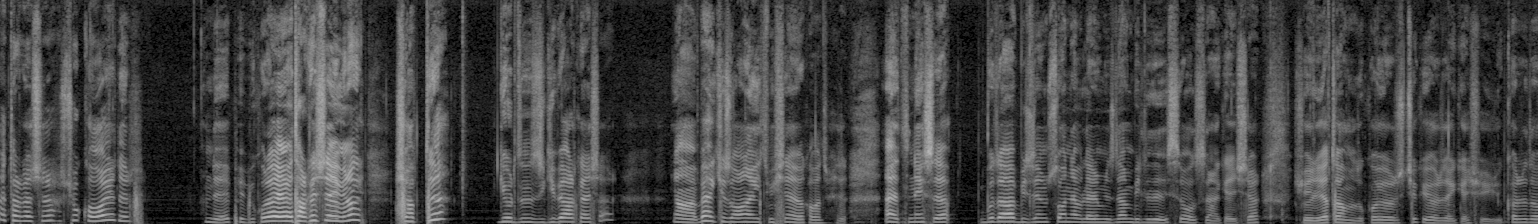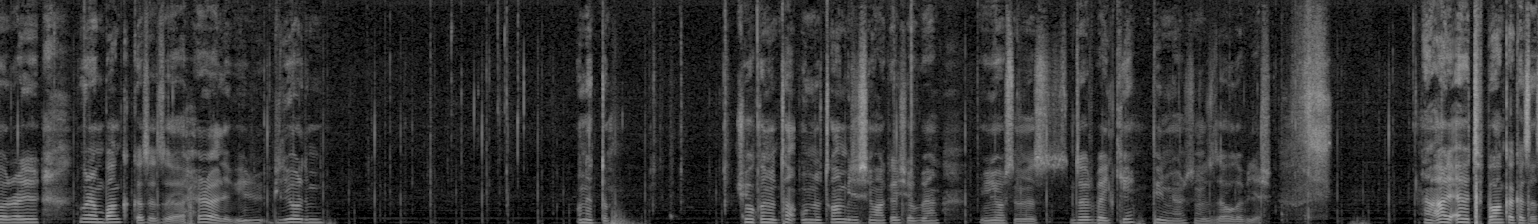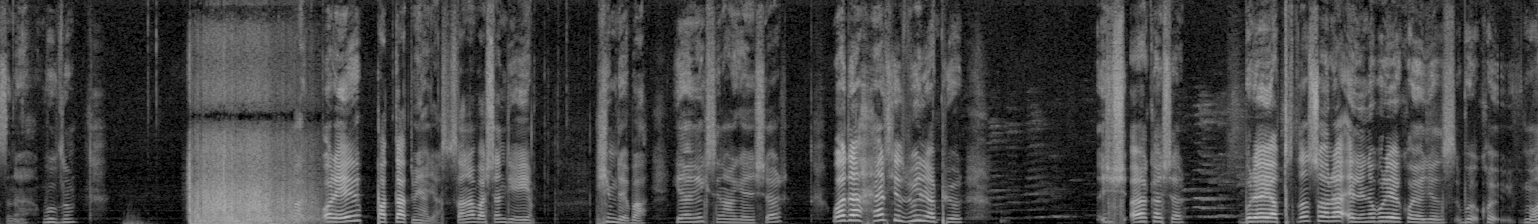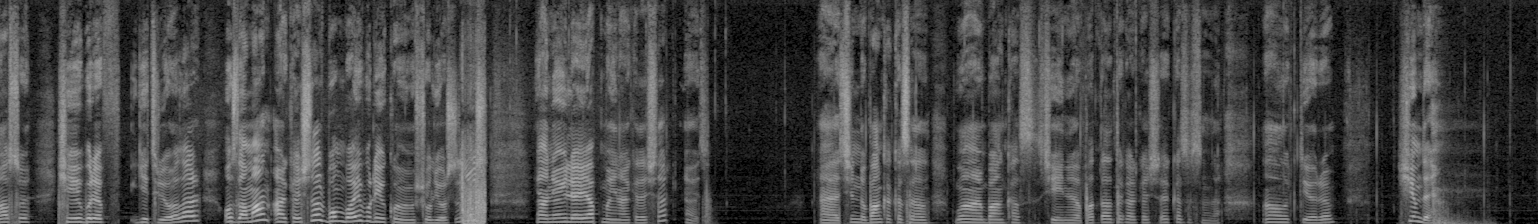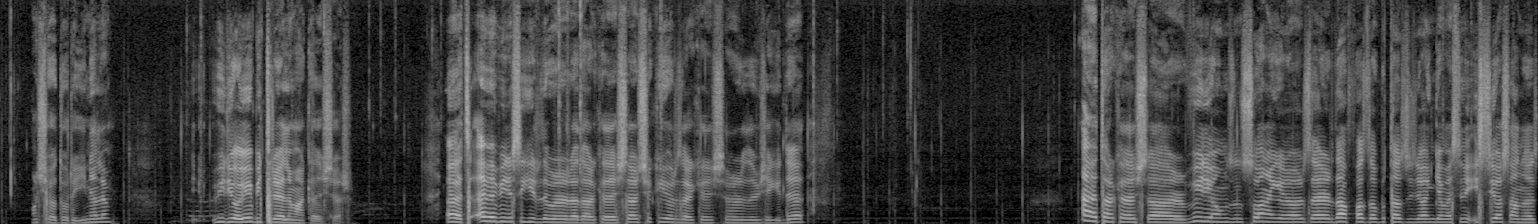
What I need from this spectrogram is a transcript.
Evet arkadaşlar çok kolaydır. Hem de epey bir kolay. Evet arkadaşlar evine şey yaptı. Gördüğünüz gibi arkadaşlar. Ya belki zoruna gitmişler eve kapatmışlar. Evet neyse bu da bizim son evlerimizden birisi olsun arkadaşlar. Şöyle yatağımızı koyuyoruz çıkıyoruz arkadaşlar yukarı doğru. Buranın banka kasası herhalde bil- biliyordum. Unuttum. Çok unutan, unutan birisiyim arkadaşlar ben biliyorsunuzdur belki bilmiyorsunuz da olabilir. Ha, evet banka kasasını buldum. Bak orayı patlatmayacağız. Sana baştan diyeyim. Şimdi bak. Geleceksin arkadaşlar. Bu arada herkes böyle yapıyor. İş- arkadaşlar. Buraya yaptıktan sonra elini buraya koyacağız. Bu koy, mouse'u şeyi buraya getiriyorlar. O zaman arkadaşlar bombayı buraya koymuş oluyorsunuz. Yani öyle yapmayın arkadaşlar. Evet. Evet şimdi banka kasa banka şeyini patlattık arkadaşlar kasasını aldık diyorum. Şimdi aşağı doğru inelim. Videoyu bitirelim arkadaşlar. Evet eve birisi girdi burada arkadaşlar. Çıkıyoruz arkadaşlar hızlı bir şekilde. Evet arkadaşlar videomuzun sonuna geliyoruz. Eğer daha fazla bu tarz videonun gelmesini istiyorsanız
